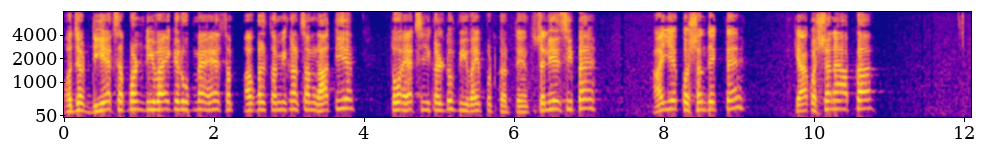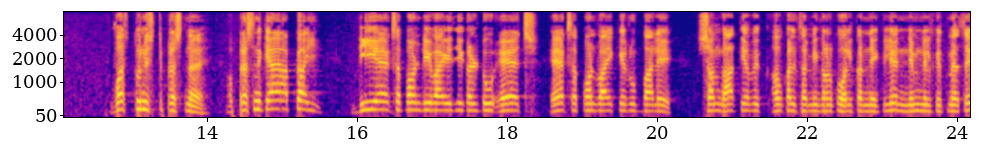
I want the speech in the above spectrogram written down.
और जब D X upon D Y के रूप में है अवकल समीकरण समघाती है तो X equal to V Y put करते हैं। तो चलिए इसी पे आइए क्वेश्चन देखते हैं। क्या क्वेश्चन है आपका? वस्तुनिष्ठ प्रश्न है। और प्रश्न क्या है आपका? D X upon D Y is equal to H X upon Y के रूप वाले समघाती अवकल समीकरण को हल करने के लिए निम्नलिखित में से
